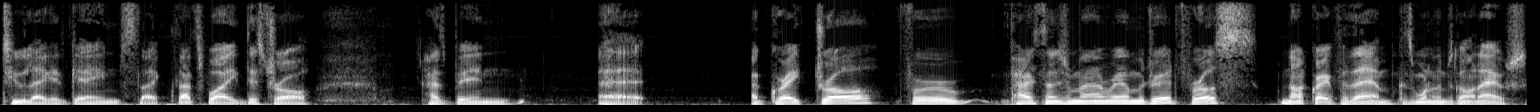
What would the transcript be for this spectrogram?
two-legged games. Like that's why this draw has been uh, a great draw for Paris Saint-Germain, Real Madrid. For us, not great for them because one of them's gone out.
